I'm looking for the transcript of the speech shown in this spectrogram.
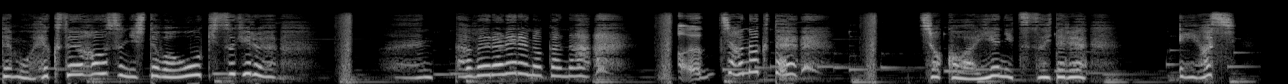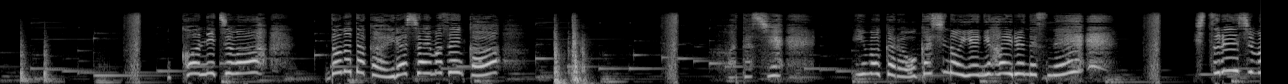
でもヘクセンハウスにしては大きすぎる。食べられるのかな、じゃなくて。チョコは家に続いてる。よし。こんにちは。どなたかいらっしゃいませんか？私、今からお菓子の家に入るんですね。失礼しま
